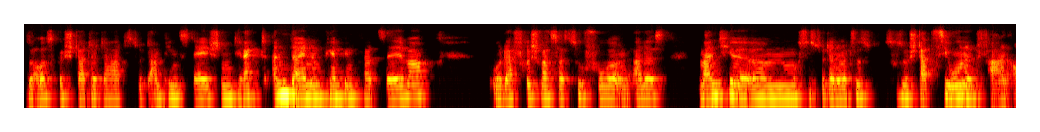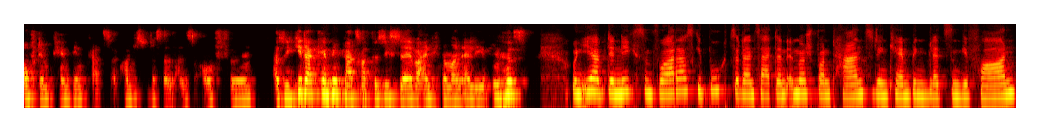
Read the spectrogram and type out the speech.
so ausgestattet, da hattest du Dumping Station direkt an deinem Campingplatz selber oder Frischwasserzufuhr und alles. Manche ähm, musstest du dann immer zu, zu, so Stationen fahren auf dem Campingplatz. Da konntest du das dann alles auffüllen. Also jeder Campingplatz war für sich selber eigentlich nochmal ein Erlebnis. Und ihr habt ja nichts im Voraus gebucht, sondern seid dann immer spontan zu den Campingplätzen gefahren.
